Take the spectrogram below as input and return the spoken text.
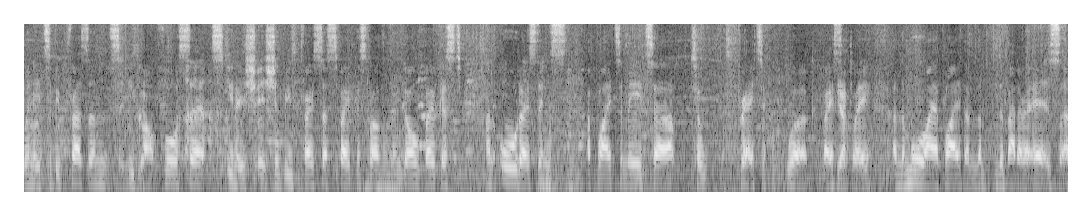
We need to be present. You can't force it. You know, it should be process focused rather than goal focused, and all those things apply to me to to creative work basically. And the more I apply them, the, the better it is. And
